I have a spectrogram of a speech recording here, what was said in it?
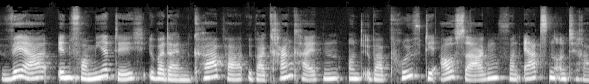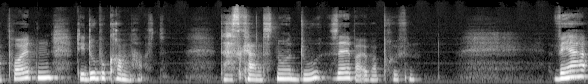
Wer informiert dich über deinen Körper, über Krankheiten und überprüft die Aussagen von Ärzten und Therapeuten, die du bekommen hast? Das kannst nur du selber überprüfen. Wer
